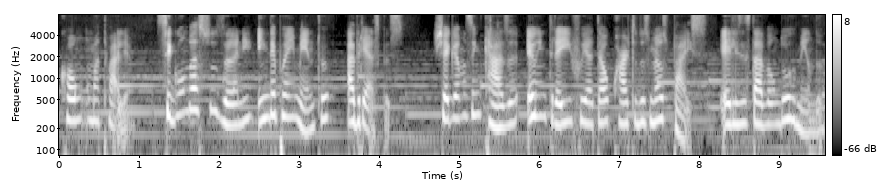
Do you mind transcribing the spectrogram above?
com uma toalha. Segundo a Suzanne, em depoimento, abre aspas. Chegamos em casa, eu entrei e fui até o quarto dos meus pais. Eles estavam dormindo.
